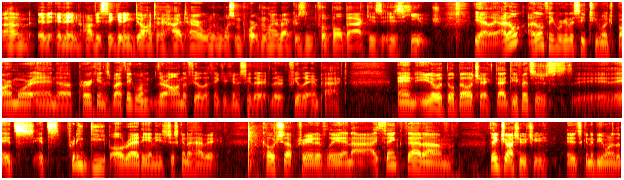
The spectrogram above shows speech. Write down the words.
Um, and, and then obviously getting Dont'a Hightower, one of the most important linebackers in football, back is is huge. Yeah, like I don't, I don't think we're going to see too much Barmore and uh, Perkins, but I think when they're on the field, I think you're going to see their, their feel their impact. And you know, with Bill Belichick, that defense is just, it's it's pretty deep already, and he's just going to have it coached up creatively. And I, I think that, um, I think Josh Uche is going to be one of the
